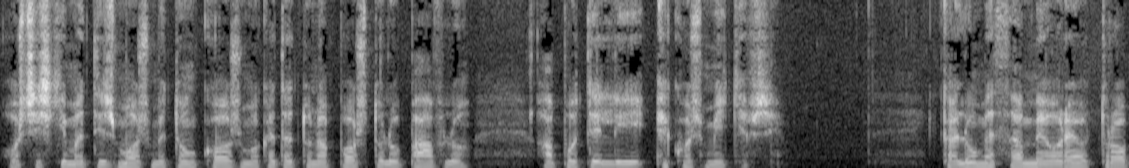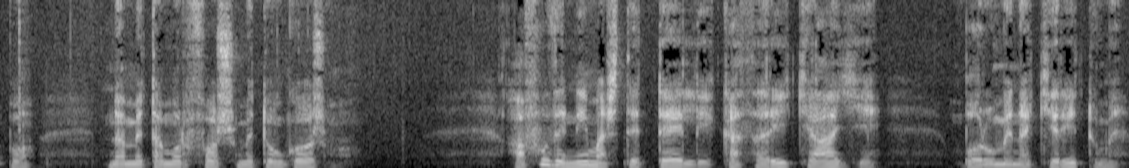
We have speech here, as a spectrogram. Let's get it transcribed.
Ο συσχηματισμός με τον κόσμο κατά τον Απόστολο Παύλο αποτελεί εκοσμίκευση. Καλούμεθα με ωραίο τρόπο να μεταμορφώσουμε τον κόσμο. Αφού δεν είμαστε τέλειοι, καθαροί και άγιοι, μπορούμε να κηρύττουμε.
